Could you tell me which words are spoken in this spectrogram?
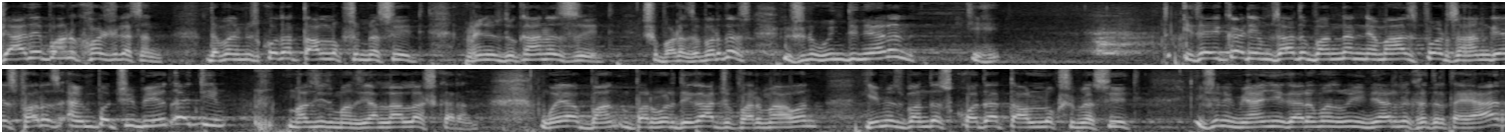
زیادَے پَہَن خۄش گژھان دَپان أمِس کوتاہ تعلق چھُ مےٚ سۭتۍ میٲنِس دُکانَس سۭتۍ زبردست، یہِ چھُنہٕ وٕنہِ تہِ نیران کِہیٖنۍ تہٕ یِتھَے کٲٹھۍ ییٚمہِ ساتہٕ بنٛدَن نٮ۪ماز پٔر سۄ ہن گٔیَس فرض اَمہِ پَتہٕ چھُ بِہِتھ أتی مسجد منٛزٕے اللہ اللہ چھُ کران گویا پروردِگار چھُ فرماوان ییٚمِس بنٛدَس تعلق چھُ مےٚ سۭتۍ یہِ چھُنہٕ میٛانہِ گرٕ منٛز وٕنہِ نیرنہٕ خٲطرٕ تیار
